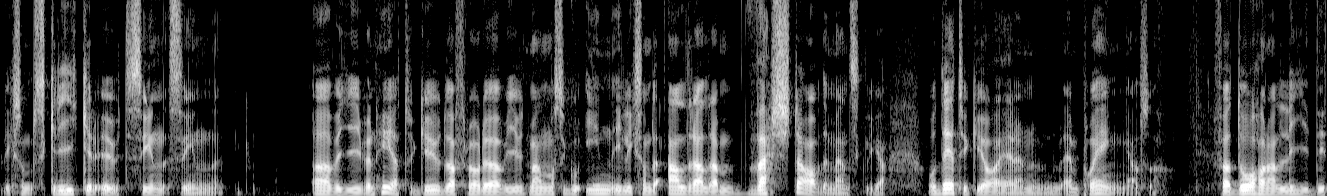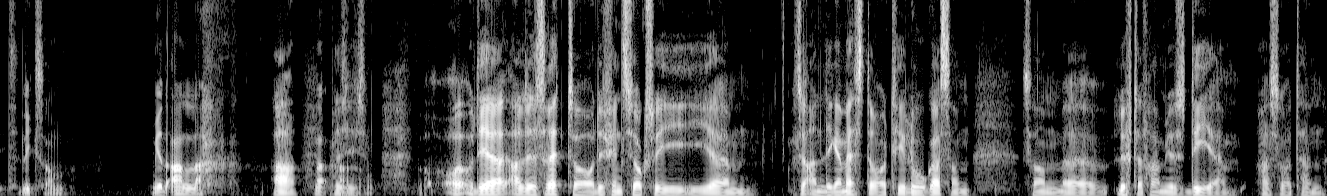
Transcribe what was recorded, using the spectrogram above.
liksom skriker ut sin, sin övergivenhet. Gud, varför har du övergivit Man måste gå in i liksom det allra, allra värsta av det mänskliga. Och det tycker jag är en, en poäng alltså. För då har han lidit liksom med alla. Ja, precis. Och det är alldeles rätt och det finns ju också i, i um, andliga mästare och teologer som, som uh, lyfter fram just det. Alltså att han,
